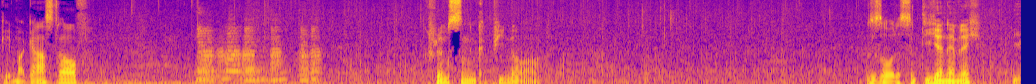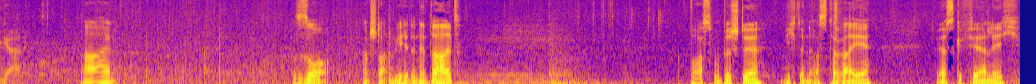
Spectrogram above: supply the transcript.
Geben mal Gas drauf. Crimson Capino. So, das sind die hier nämlich. Nein. So, dann starten wir hier den Hinterhalt. Boss, wo bist du? Nicht in erster Reihe. Wer ist gefährlich?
